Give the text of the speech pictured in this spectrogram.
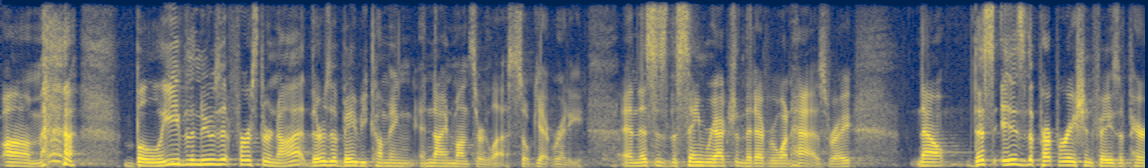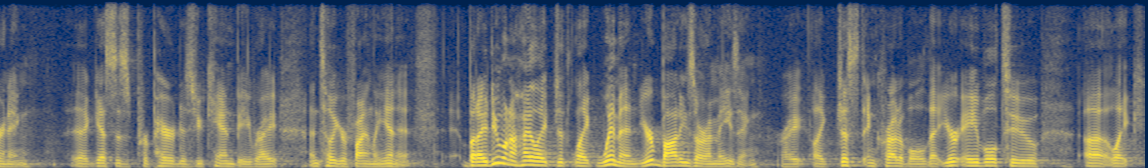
um, believe the news at first or not, there's a baby coming in nine months or less, so get ready. And this is the same reaction that everyone has, right? Now, this is the preparation phase of parenting. I guess as prepared as you can be, right? Until you're finally in it. But I do want to highlight, just like women, your bodies are amazing, right? Like just incredible that you're able to, uh, like,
